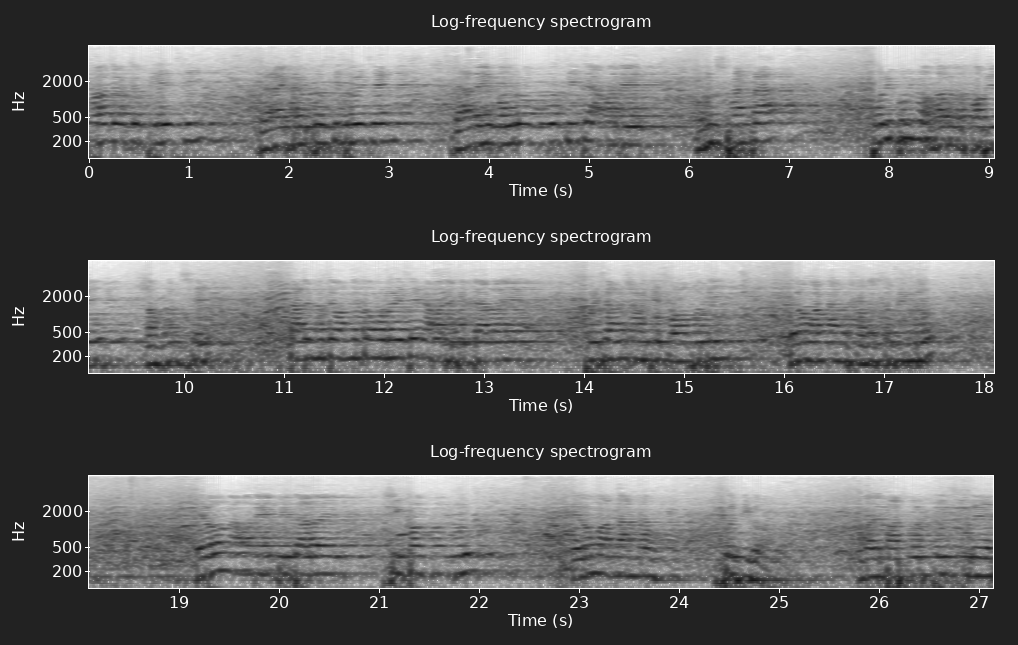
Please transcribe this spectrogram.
সহযোগ্য পেয়েছি, যারা এখানে উপস্থিত হয়েছেন, যাদের গৌরব উপস্থিতিতে আমাদের অনুষ্ঠানটা পরিপূর্ণ হবে বা হচ্ছে তাদের মধ্যে অন্যতম রয়েছেন আমাদের বিদ্যালয়ের পরিচালনা সমিতির সভাপতি এবং অন্যান্য সদস্যবৃন্দ এবং আমাদের বিদ্যালয়ের শিক্ষক বন্ধু এবং অন্যান্য সুধীগণ আমাদের পার্শ্ববর্তী স্কুলের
